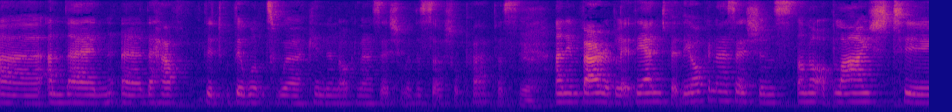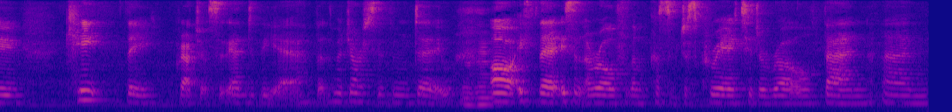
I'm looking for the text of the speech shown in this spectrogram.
uh, and then uh, they have they, they want to work in an organisation with a social purpose. Yeah. And invariably, at the end of it, the organisations are not obliged to keep the graduates at the end of the year, but the majority of them do. Mm-hmm. Or if there isn't a role for them because they've just created a role, then um,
